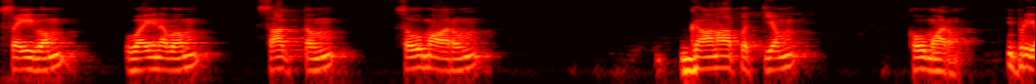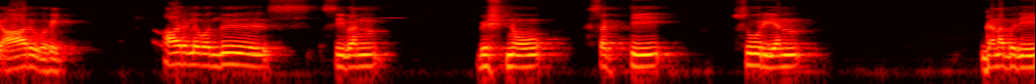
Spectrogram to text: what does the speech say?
சைவம் வைணவம் சாக்தம் சௌமாரம் கானாபத்தியம் கௌமாரம். இப்படி ஆறு வகை. ஆறில் வந்து சிவன் விஷ்ணு சக்தி சூரியன் கணபதி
